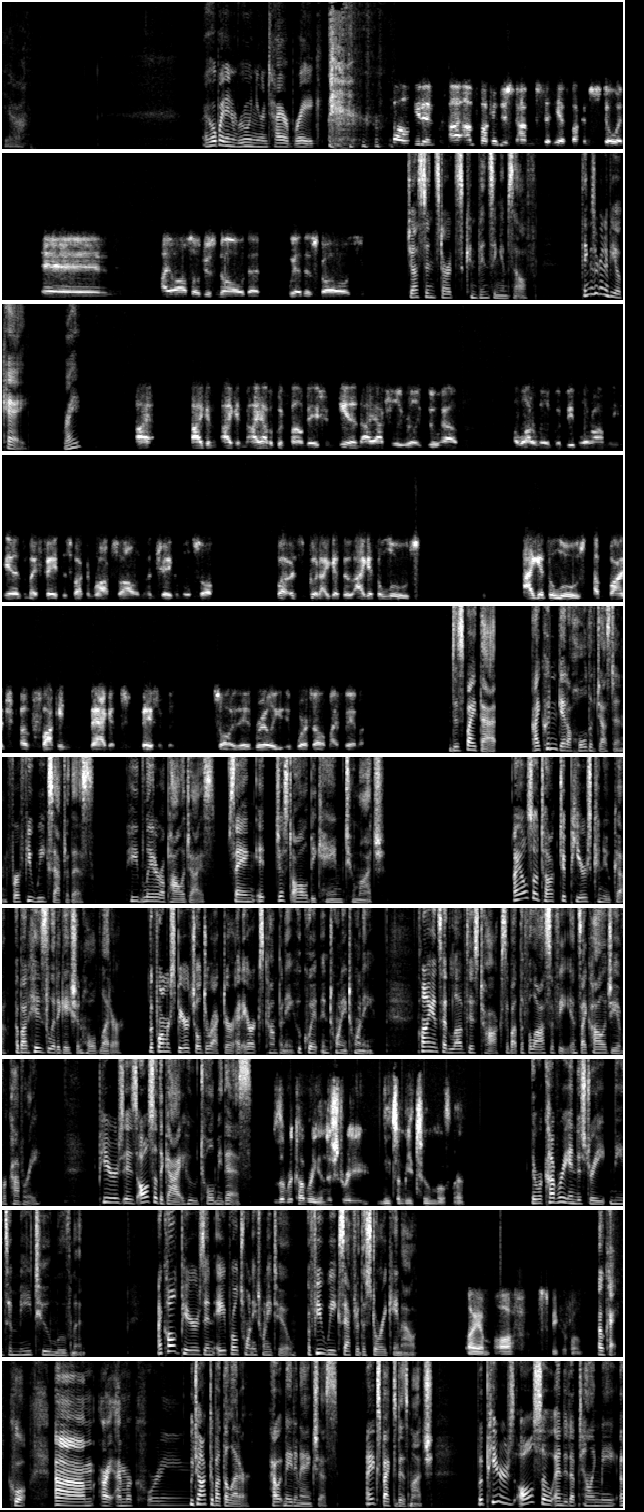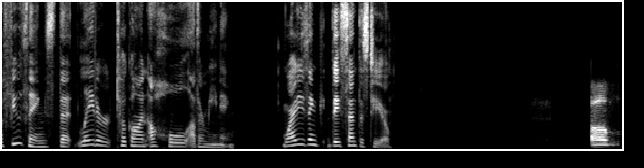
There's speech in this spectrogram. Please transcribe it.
Yeah. I hope I didn't ruin your entire break. no, you didn't. I, I'm fucking just, I'm sitting here fucking stewing. And I also just know that where this goes. Justin starts convincing himself things are going to be okay, right? I I can I can I have a good foundation, and I actually really do have a lot of really good people around me, and my faith is fucking rock solid, unshakable. So, but it's good. I get to I get to lose. I get to lose a bunch of fucking maggots, basically. So it really it works out in my favor. Despite that, I couldn't get a hold of Justin for a few weeks after this. He'd later apologize saying it just all became too much. I also talked to Piers Kanuka about his litigation hold letter, the former spiritual director at Eric's company who quit in 2020. Clients had loved his talks about the philosophy and psychology of recovery. Piers is also the guy who told me this. The recovery industry needs a Me Too movement. The recovery industry needs a Me Too movement. I called Piers in April 2022, a few weeks after the story came out. I am off speakerphone. Okay, cool. Um, all right, I'm recording. We talked about the letter, how it made him anxious. I expected as much. But Piers also ended up telling me a few things that later took on a whole other meaning. Why do you think they sent this to you? Um,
